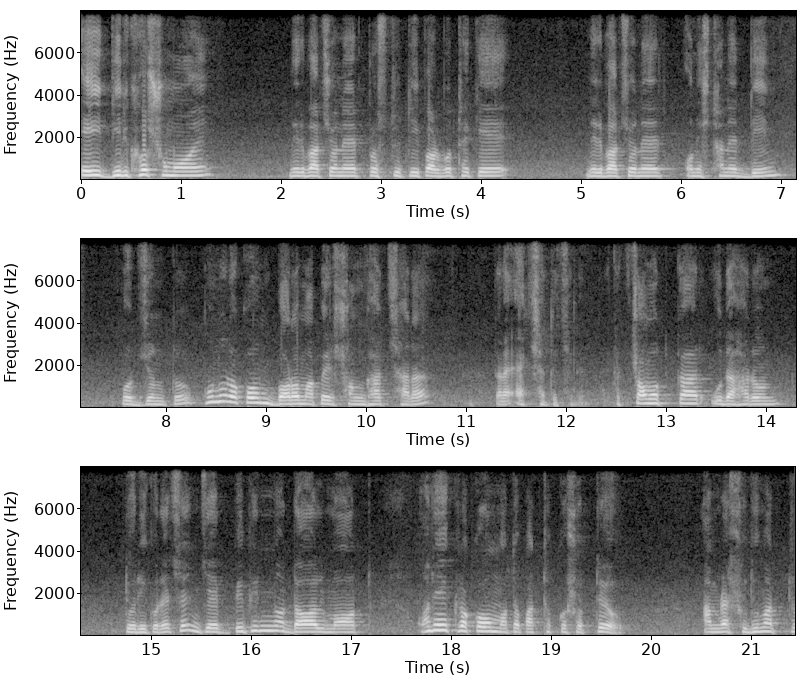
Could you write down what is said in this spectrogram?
এই দীর্ঘ সময় নির্বাচনের প্রস্তুতি পর্ব থেকে নির্বাচনের অনুষ্ঠানের দিন পর্যন্ত কোনো রকম বড় মাপের সংঘাত ছাড়া তারা একসাথে ছিলেন। একটা চমৎকার উদাহরণ তৈরি করেছেন যে বিভিন্ন দল, মত অনেক রকম মতপার্থক্য সত্ত্বেও আমরা শুধুমাত্র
